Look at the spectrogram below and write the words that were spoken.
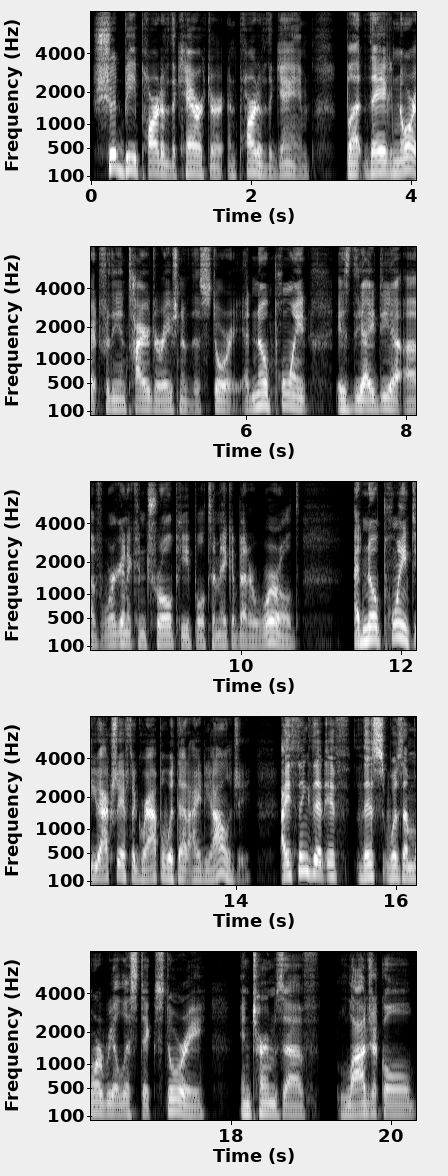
should be part of the character and part of the game but they ignore it for the entire duration of this story. At no point is the idea of we're going to control people to make a better world. At no point do you actually have to grapple with that ideology. I think that if this was a more realistic story in terms of logical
